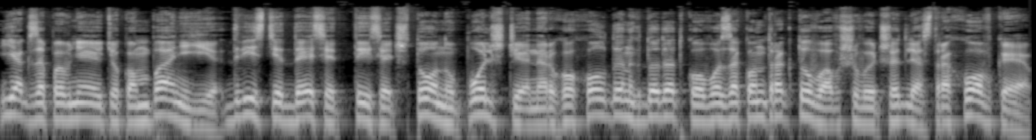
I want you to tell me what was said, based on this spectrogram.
Як запевняють у компанії, 210 тисяч тонн у Польщі енергохолдинг додатково законтрактував швидше для страховки.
